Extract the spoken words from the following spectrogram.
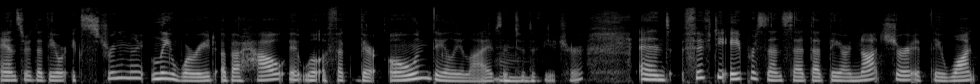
answered that they were extremely worried about how it will affect their own daily lives into the future. And 58% said that they are not sure if they want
